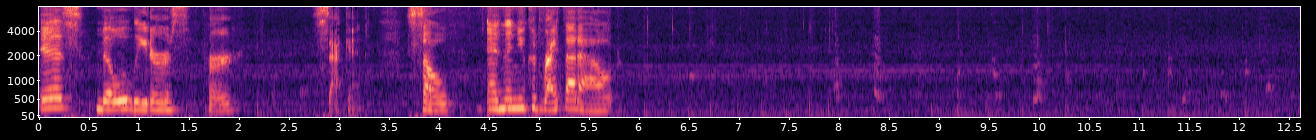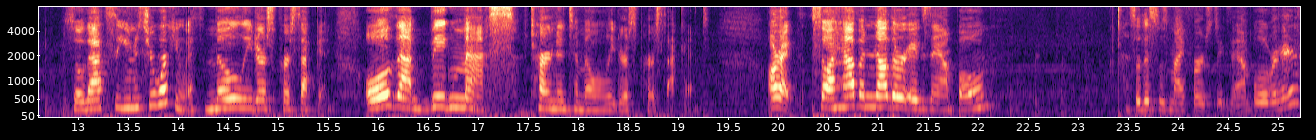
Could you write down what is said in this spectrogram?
is milliliters per second. So, and then you could write that out. So that's the units you're working with, milliliters per second. All that big mess turned into milliliters per second. All right, so I have another example. So this was my first example over here.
